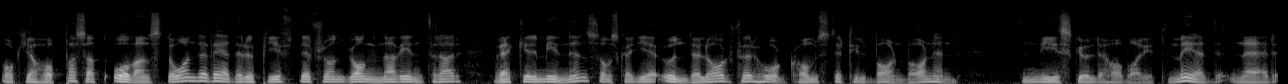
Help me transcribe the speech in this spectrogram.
och jag hoppas att ovanstående väderuppgifter från gångna vintrar väcker minnen som ska ge underlag för hågkomster till barnbarnen. Ni skulle ha varit med när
